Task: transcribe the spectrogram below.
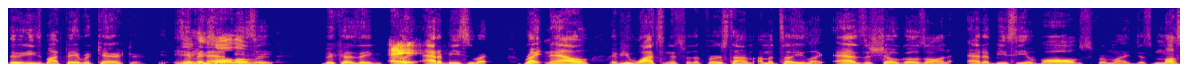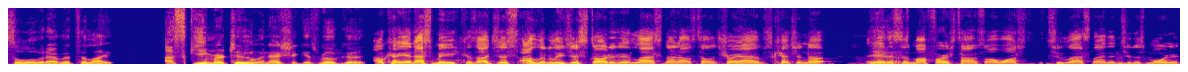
dude. He's my favorite character. Yeah, Him and he's all Adebisi, over it. because they Hey. like Adebisi right right now. If you're watching this for the first time, I'm gonna tell you like as the show goes on, Adebisi evolves from like just muscle or whatever to like a schemer too, and that shit gets real good. Okay, yeah, that's me because I just I literally just started it last night. I was telling Trey I was catching up. And yeah. Yeah. this is my first time, so I watched two last night and two this morning.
